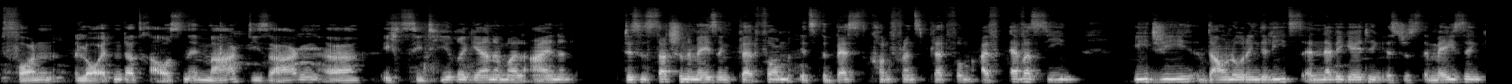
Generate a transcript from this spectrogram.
von Leuten da draußen im Markt, die sagen, äh, ich zitiere gerne mal einen, This is such an amazing platform. It's the best conference platform I've ever seen. E.g., downloading the leads and navigating is just amazing.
